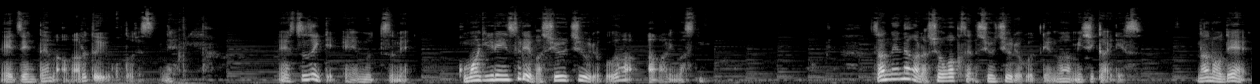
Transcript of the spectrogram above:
えー、全体も上がるということですね。えー、続いて、えー、6つ目。細切れにすれば集中力が上がります。残念ながら小学生の集中力っていうのは短いです。なので、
